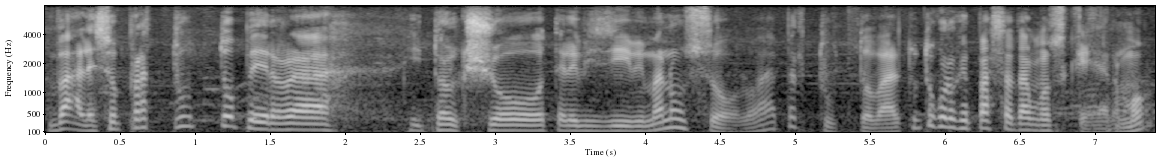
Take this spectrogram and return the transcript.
Vale soprattutto per uh, i talk show televisivi, ma non solo, eh, per tutto, vale. tutto quello che passa da uno schermo.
